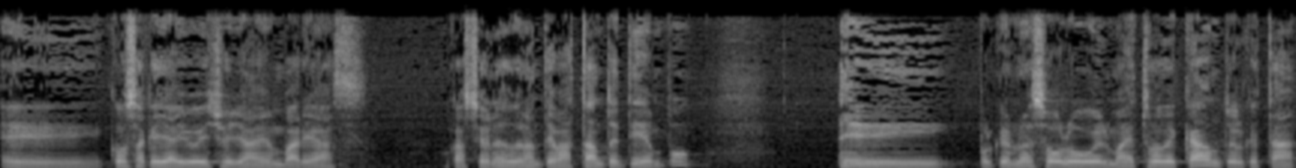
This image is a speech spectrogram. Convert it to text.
eh, cosa que ya yo he hecho ya en varias ocasiones durante bastante tiempo, porque no es solo el maestro de canto el que está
